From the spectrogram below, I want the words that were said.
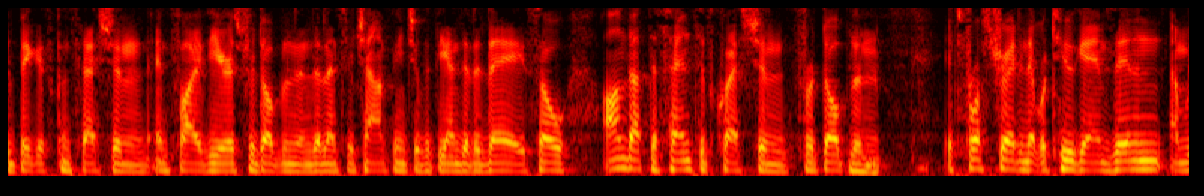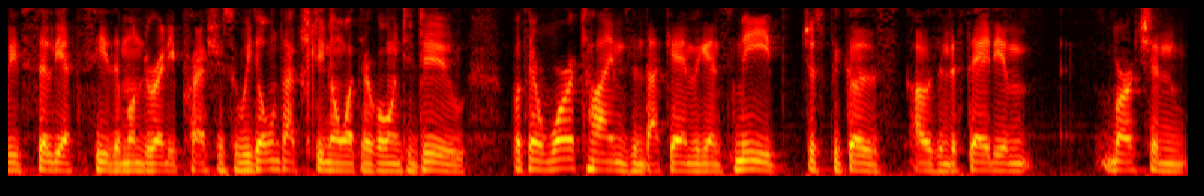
the biggest concession in five years for Dublin in the Leinster Championship at the end of the day. So on that defensive question for Dublin, hmm. it's frustrating that we're two games in and we've still yet to see them under any pressure, so we don't actually know what they're going to do. But there were times in that game against Meath, just because I was in the stadium, Murchan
